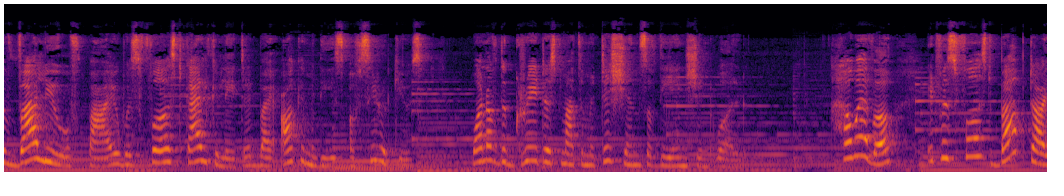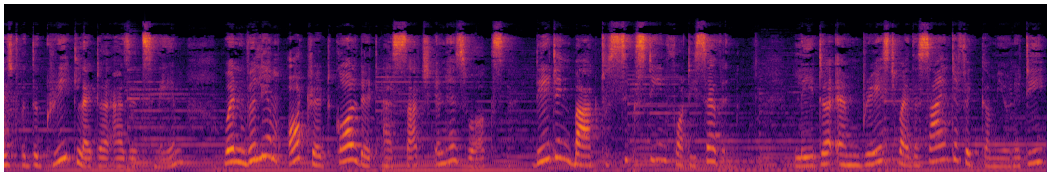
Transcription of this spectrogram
The value of pi was first calculated by Archimedes of Syracuse, one of the greatest mathematicians of the ancient world. However, it was first baptized with the Greek letter as its name when William Oughtred called it as such in his works dating back to 1647, later embraced by the scientific community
